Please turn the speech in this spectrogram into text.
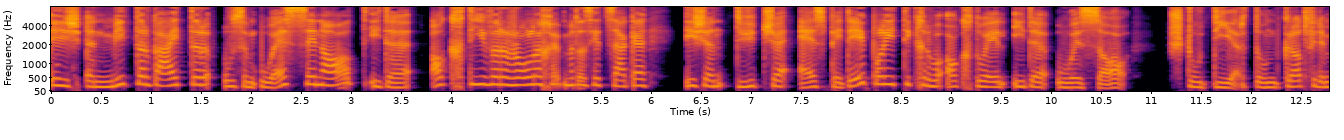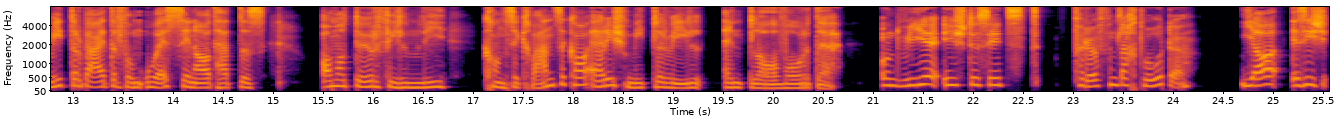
ist ein Mitarbeiter aus dem US-Senat in der aktiveren Rolle, könnte man das jetzt sagen, ist ein deutscher SPD-Politiker, der aktuell in den USA studiert. Und gerade für den Mitarbeiter vom US-Senat hat das Amateurfilmli Konsequenzen gehabt. Er ist mittlerweile entlassen worden. Und wie ist das jetzt veröffentlicht worden? Ja, es ist,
